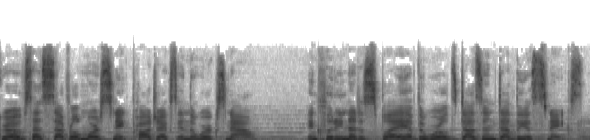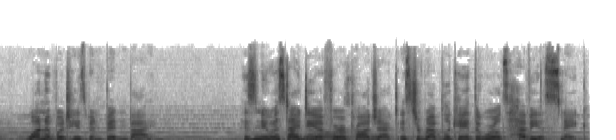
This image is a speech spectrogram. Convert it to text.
Groves has several more snake projects in the works now, including a display of the world's dozen deadliest snakes, one of which he's been bitten by. His newest idea for a project is to replicate the world's heaviest snake,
